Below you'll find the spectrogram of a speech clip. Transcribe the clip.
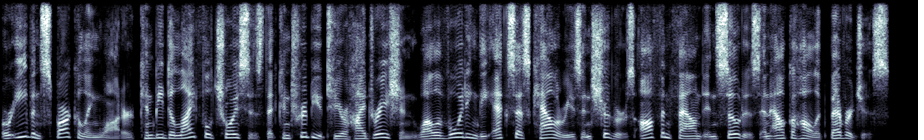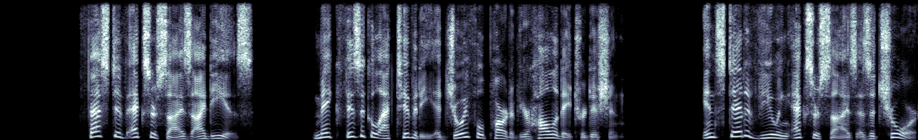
or even sparkling water can be delightful choices that contribute to your hydration while avoiding the excess calories and sugars often found in sodas and alcoholic beverages. Festive exercise ideas. Make physical activity a joyful part of your holiday tradition. Instead of viewing exercise as a chore,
